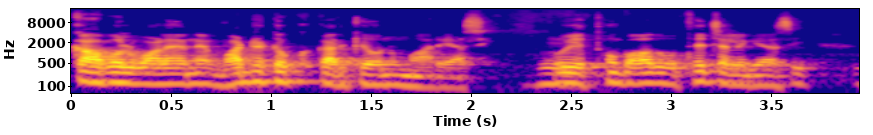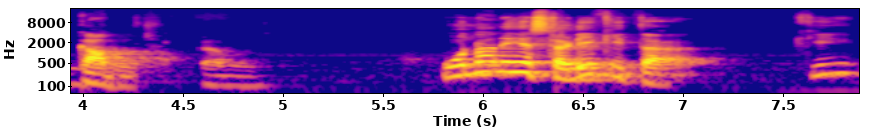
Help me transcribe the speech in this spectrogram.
ਕਾਬਲ ਵਾਲਿਆਂ ਨੇ ਵੱਢ ਟੁੱਕ ਕਰਕੇ ਉਹਨੂੰ ਮਾਰਿਆ ਸੀ। ਉਹ ਇੱਥੋਂ ਬਾਅਦ ਉੱਥੇ ਚਲੇ ਗਿਆ ਸੀ ਕਾਬਲ 'ਚ। ਕਾਬੂਲ ਉਹਨਾਂ ਨੇ ਇਹ ਸਟੱਡੀ ਕੀਤਾ ਕਿ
